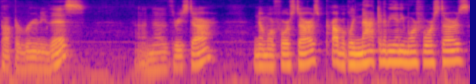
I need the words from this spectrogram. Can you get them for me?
Papa Rooney this. Another three star. No more four stars. Probably not gonna be any more four stars.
